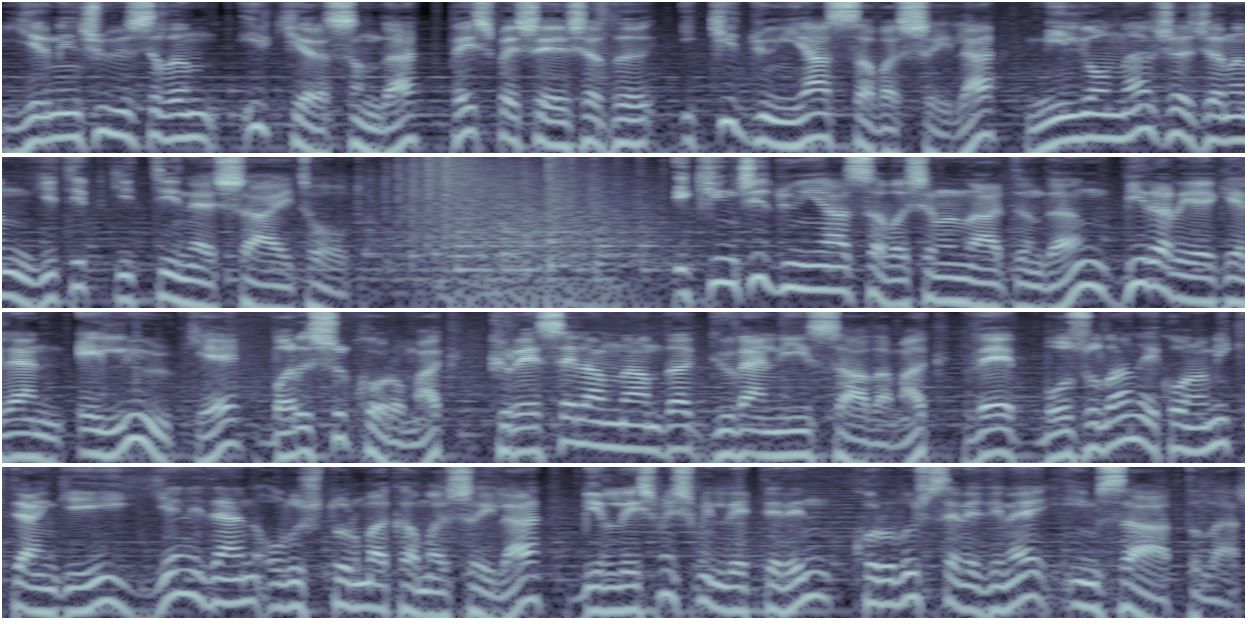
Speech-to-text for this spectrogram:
20. yüzyılın ilk yarısında peş peşe yaşadığı iki dünya savaşıyla milyonlarca canın yitip gittiğine şahit oldu. İkinci Dünya Savaşı'nın ardından bir araya gelen 50 ülke barışı korumak, küresel anlamda güvenliği sağlamak ve bozulan ekonomik dengeyi yeniden oluşturmak amacıyla Birleşmiş Milletler'in kuruluş senedine imza attılar.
